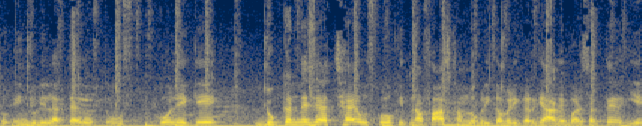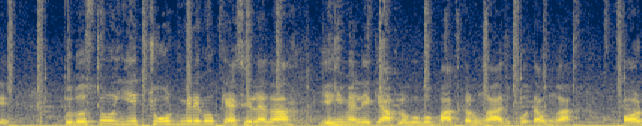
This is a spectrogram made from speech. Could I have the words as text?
तो इंजुरी लगता है दोस्तों। उसको लेके दुख करने से अच्छा है, उसको कितना फास्ट हम लोग रिकवरी करके आगे बढ़ सकते हैं, ये। तो दोस्तों, ये चोट मेरे को कैसे लगा, यही मैं लेके आप लोगों को बात करूँगा, आज बताऊँगा। और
